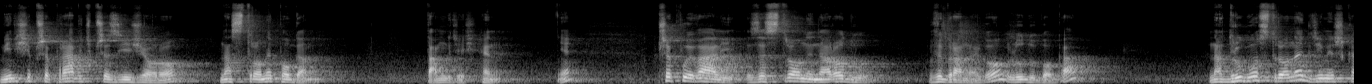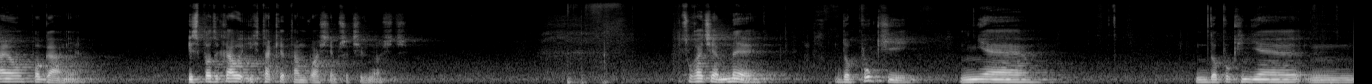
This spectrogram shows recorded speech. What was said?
mieli się przeprawić przez jezioro na stronę Pogan. Tam gdzieś, hen. Nie? Przepływali ze strony narodu wybranego, ludu Boga, na drugą stronę, gdzie mieszkają poganie. I spotykały ich takie tam właśnie przeciwności. Słuchajcie, my, dopóki nie dopóki nie mm,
